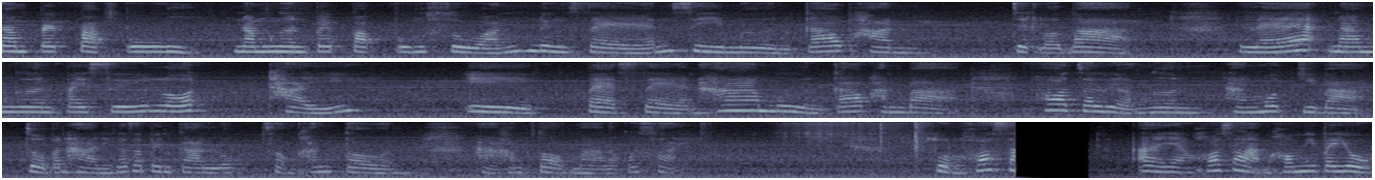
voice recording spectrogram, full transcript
นำไปปรับปรุงนำเงินไปปรับปรุงสวน 149,700 บาท และนำเงินไปซื้อรถไถอีก 859,000 บาท พ่อจะเหลือเงินทั้งหมดกี่บาท จทย์ปัญหานี้ก็จะเป็นการลบ 2 ขั้นตอน หาคำตอบมาแล้วก็ใส่ ส่วนข้อ3อะอย่างข้อ 3เขามีประโยค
